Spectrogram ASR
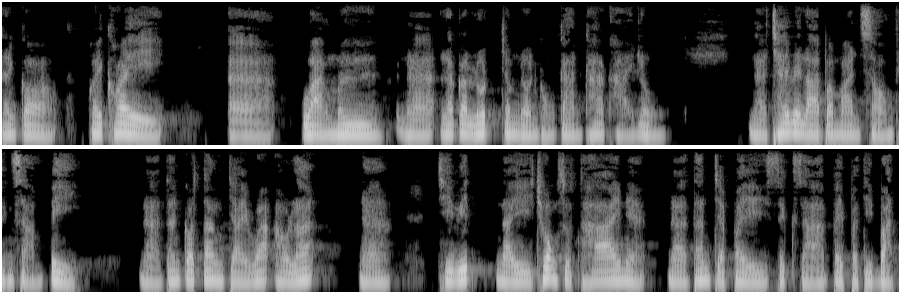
ท่านก็ค่อยๆ วางมือนะแล้วก็ลดจำนวนของการค้าขายลงนะใช้เวลาประมาณ 2-3 ปีนะท่านก็ตั้งใจว่าเอาละนะชีวิตในช่วงสุดท้ายเนี่ยนะท่านจะไปศึกษาไปปฏิบัติ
